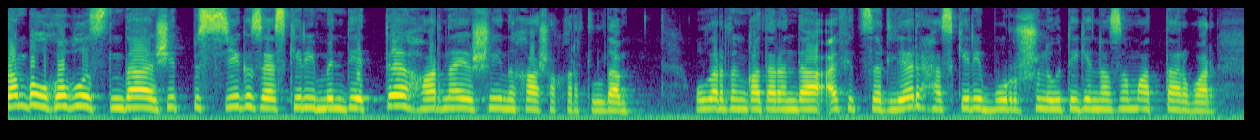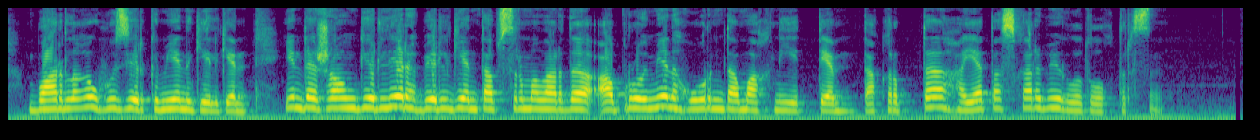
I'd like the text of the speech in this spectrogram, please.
Жамбыл облысында 78 әскери міндетті арнайы жиынға шақыртылды. Олардың қатарында офицерлер, әскери борышын өтеген азаматтар бар. Барлығы өз еркімен келген. Енді жауынгерлер берілген тапсырмаларды абыроймен орындамақ ниетте. Тақырыпты Аят Асқарбекұлы толықтырсын.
